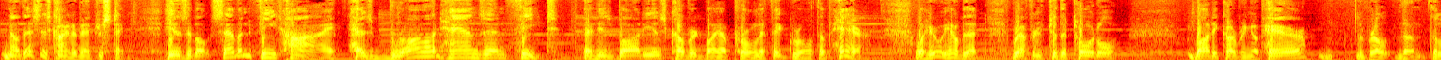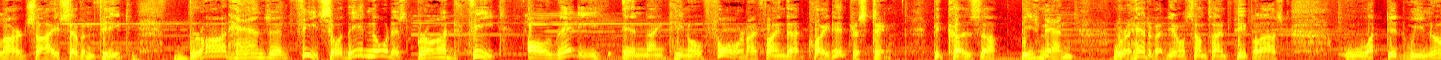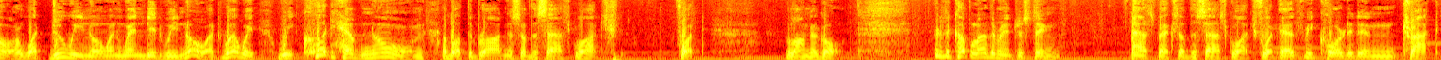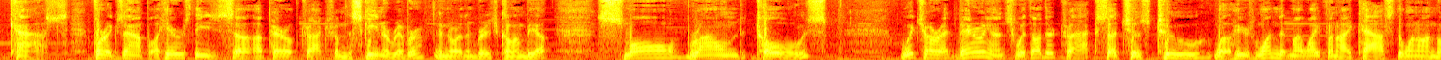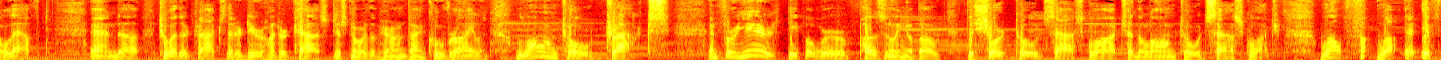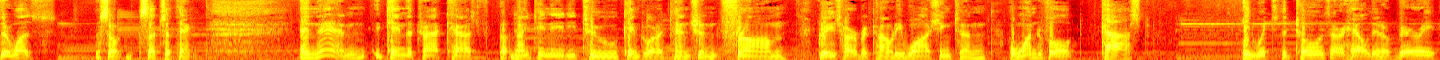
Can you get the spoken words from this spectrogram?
Now, this is kind of interesting. He is about seven feet high, has broad hands and feet, and his body is covered by a prolific growth of hair. Well, here we have that reference to the total body covering of hair, the, the, the, large size, seven feet, broad hands and feet. So they noticed broad feet already in 1904, and I find that quite interesting because uh, these men were ahead of it. You know, sometimes people ask, what did we know or what do we know and when did we know it? Well, we, we could have known about the broadness of the Sasquatch foot long ago. There's a couple other interesting aspects of the Sasquatch foot as recorded in track casts. For example, here's these uh, a pair of tracks from the Skeena River in northern British Columbia. Small round toes which are at variance with other tracks, such as two. Well, here's one that my wife and I cast, the one on the left, and uh, two other tracks that a deer hunter cast just north of here on Vancouver Island. Long toed tracks. And for years, people were puzzling about the short toed Sasquatch and the long toed Sasquatch. Well, well, if there was so, such a thing. And then came the track cast, 1982 came to our attention from Grays Harbor County, Washington, a wonderful cast in which the toes are held in a very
